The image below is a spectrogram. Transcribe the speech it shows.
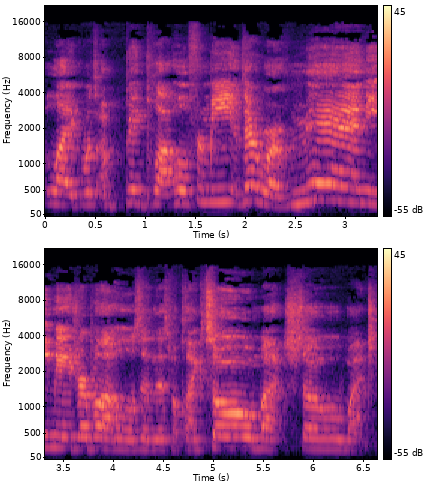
like was a big plot hole for me. There were many major plot holes in this book, like so much, so much.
